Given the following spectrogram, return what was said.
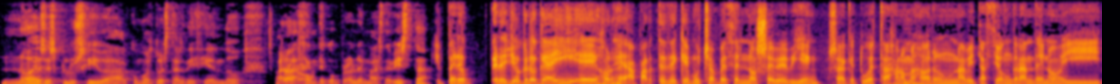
no es exclusiva, como tú estás diciendo, para la gente con problemas de vista. Pero, pero yo creo que ahí, eh, Jorge, aparte de que muchas veces no se ve bien, o sea, que tú estás a lo mm. mejor en una habitación grande, ¿no? Y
